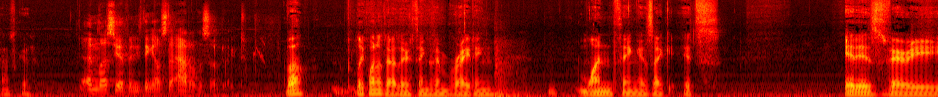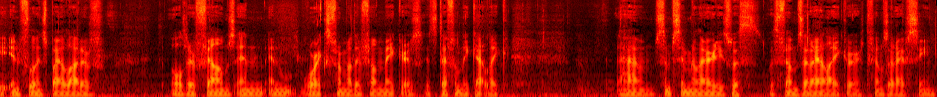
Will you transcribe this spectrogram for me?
Sounds good. Unless you have anything else to add on the subject. Well, like one of the other things I'm writing, one thing is like it's it is very influenced by a lot of older films and and works from other filmmakers. It's definitely got like um, some similarities with with films that I like or films that I've seen.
